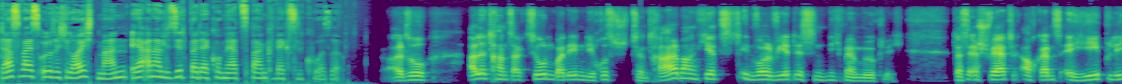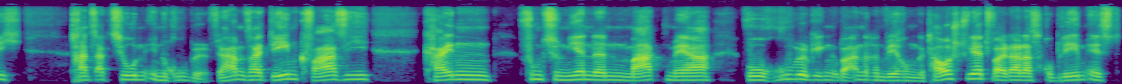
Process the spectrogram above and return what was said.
Das weiß Ulrich Leuchtmann. Er analysiert bei der Commerzbank Wechselkurse. Also alle Transaktionen, bei denen die russische Zentralbank jetzt involviert ist, sind nicht mehr möglich. Das erschwert auch ganz erheblich Transaktionen in Rubel. Wir haben seitdem quasi keinen funktionierenden Markt mehr, wo Rubel gegenüber anderen Währungen getauscht wird, weil da das Problem ist,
